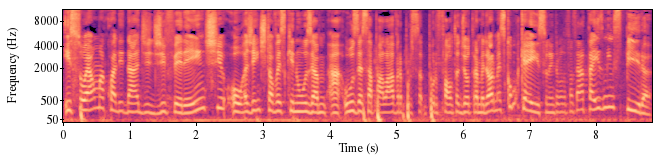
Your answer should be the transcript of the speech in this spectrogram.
Isso é uma qualidade diferente? Ou a gente talvez que não use, a, a, use essa palavra por, por falta de outra melhor, mas como que é isso, né? Então, eu falo assim, ah, a Thaís me inspira.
